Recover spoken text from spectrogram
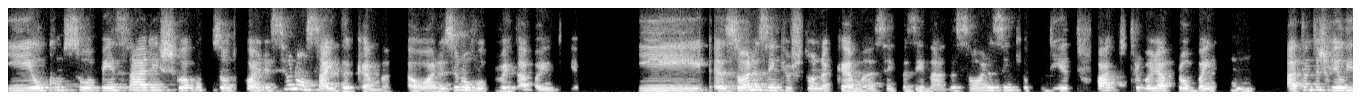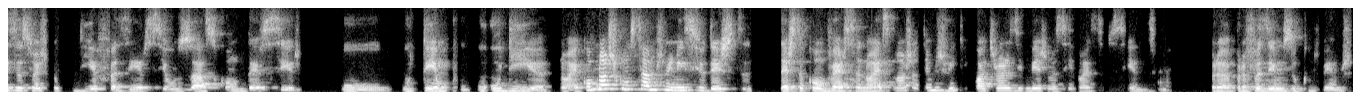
e ele começou a pensar e chegou à conclusão de que, olha, se eu não saio da cama a horas, eu não vou aproveitar bem o dia. E as horas em que eu estou na cama, sem fazer nada, são horas em que eu podia, de facto, trabalhar para o bem comum. há tantas realizações que eu podia fazer se eu usasse como deve ser o, o tempo, o, o dia, não é? Como nós começámos no início deste, desta conversa, não é? Se nós já temos 24 horas e mesmo assim não é suficiente para, para fazermos o que devemos.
